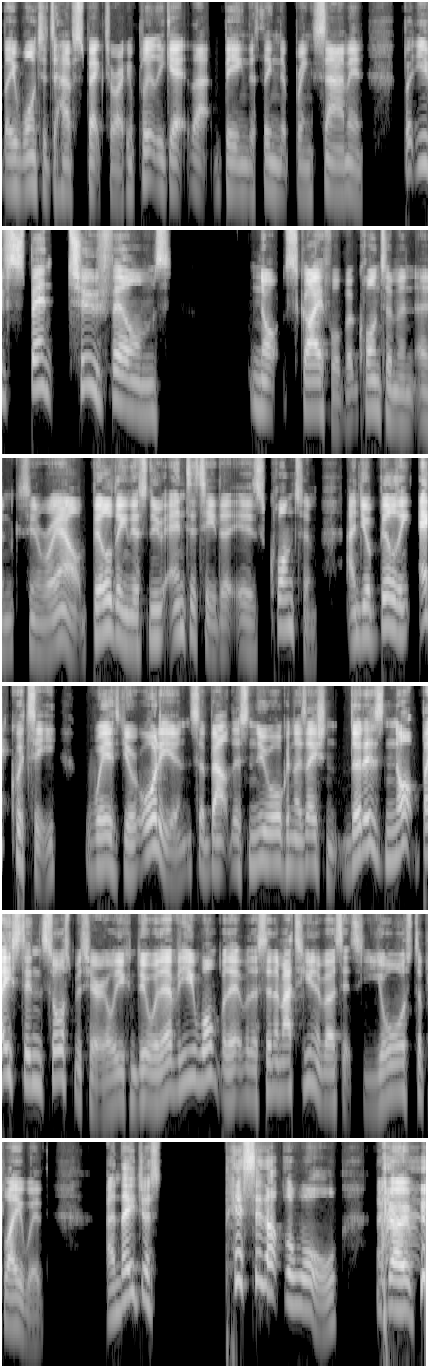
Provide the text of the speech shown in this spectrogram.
they wanted to have Spectre. I completely get that being the thing that brings Sam in. But you've spent two films, not Skyfall, but Quantum and, and Casino Royale, building this new entity that is Quantum, and you're building equity with your audience about this new organization that is not based in source material. You can do whatever you want with it with the cinematic universe. It's yours to play with, and they just piss it up the wall and go.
